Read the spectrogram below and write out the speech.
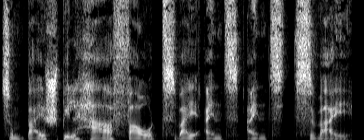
Zum Beispiel HV2112.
